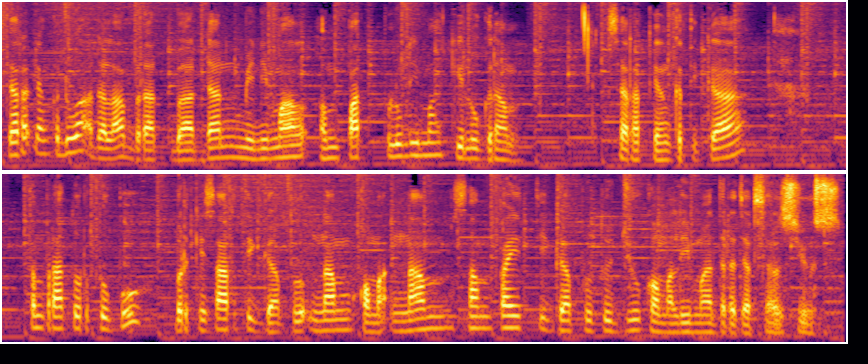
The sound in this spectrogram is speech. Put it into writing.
Syarat yang kedua adalah berat badan minimal 45 kg. Syarat yang ketiga, temperatur tubuh berkisar 36,6 sampai 37,5 derajat Celcius.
